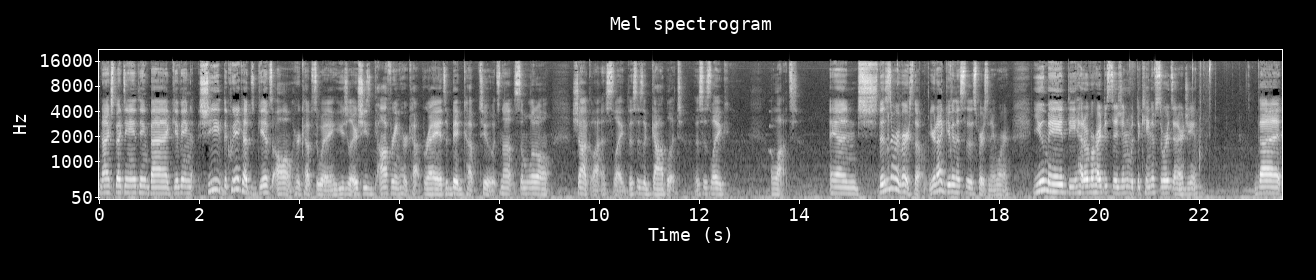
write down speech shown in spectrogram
not expecting anything back, giving she the Queen of Cups gives all her cups away usually, or she's offering her cup. Right? It's a big cup too. It's not some little shot glass. Like this is a goblet this is like a lot. And this is in reverse, though. You're not giving this to this person anymore. You made the head over heart decision with the King of Swords energy that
